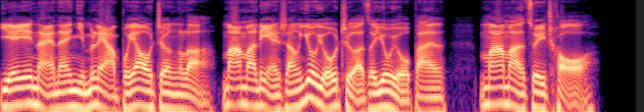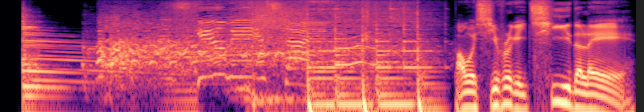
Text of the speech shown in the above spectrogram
爷爷奶奶，你们俩不要争了，妈妈脸上又有褶子又有斑，妈妈最丑。把我媳妇儿给气的嘞，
